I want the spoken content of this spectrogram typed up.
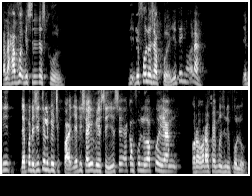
Kalau Harvard Business School dia, dia follow siapa? You tengoklah. Jadi daripada situ lebih cepat. Jadi saya biasanya saya akan follow apa yang orang-orang famous ni follow.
